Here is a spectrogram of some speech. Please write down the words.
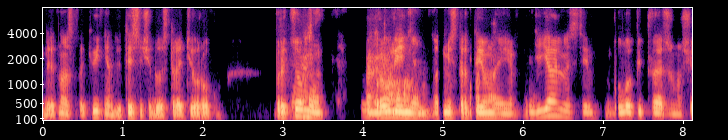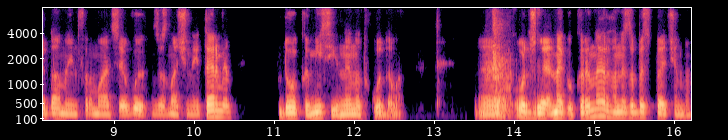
19 квітня 2023 року. При цьому управлінням адміністративної діяльності було підтверджено, що дана інформація в зазначений термін до комісії не надходила. Е, Отже, НЕК «Укренерго» не забезпечено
